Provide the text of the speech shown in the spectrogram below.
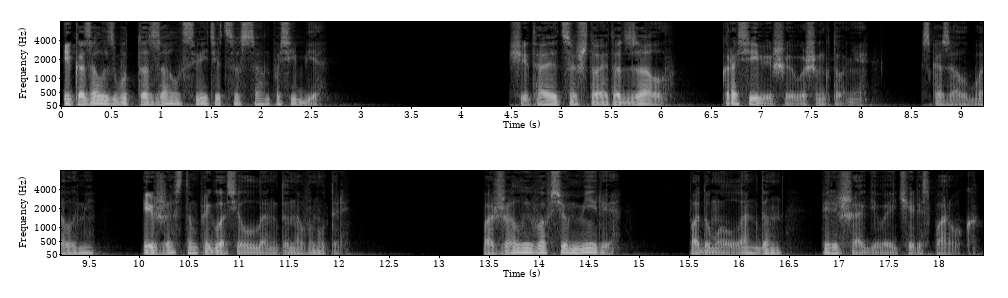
и казалось, будто зал светится сам по себе. «Считается, что этот зал красивейший в Вашингтоне», — сказал Беллами и жестом пригласил Лэнгдона внутрь. «Пожалуй, во всем мире», — подумал Лэнгдон, перешагивая через порог.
